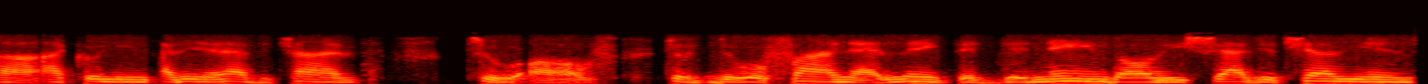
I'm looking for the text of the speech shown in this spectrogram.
Uh, I couldn't. Even, I didn't have the time to uh to to find that link that they named all these Sagittarians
